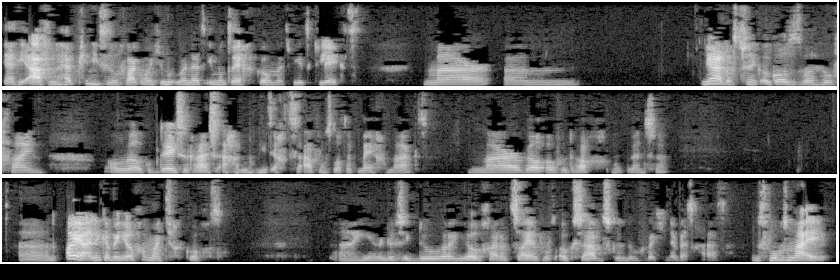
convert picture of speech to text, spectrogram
ja, die avonden heb je niet heel vaak, want je moet maar net iemand tegenkomen met wie het klikt. Maar um, ja, dat vind ik ook altijd wel heel fijn. Alhoewel ik op deze reis eigenlijk nog niet echt s'avonds dat heb meegemaakt. Maar wel overdag met mensen. Um, oh ja, en ik heb een yogamatje gekocht. Hier, dus ik doe uh, yoga. Dat zou je bijvoorbeeld ook s'avonds kunnen doen voordat je naar bed gaat. Dus volgens mij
